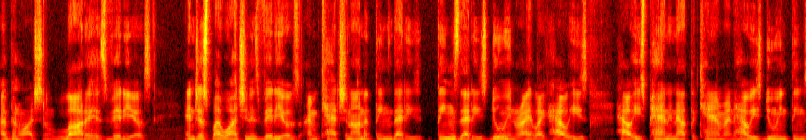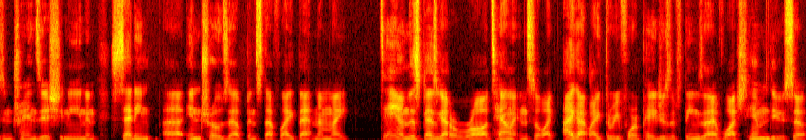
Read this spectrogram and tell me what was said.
I've been watching a lot of his videos, and just by watching his videos i'm catching on to things that he things that he's doing right? Like how he's how he's panning out the camera and how he's doing things and transitioning and setting uh, intros up and stuff like that. And i'm like damn this guy's got a raw talent. And so like i got like three four pages of things that i've watched him do. So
